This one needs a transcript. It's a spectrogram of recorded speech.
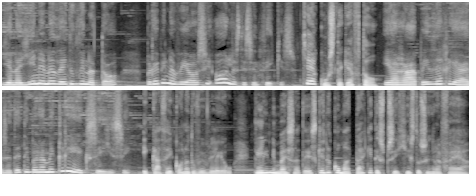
Για να γίνει ένα δέντρο δυνατό, πρέπει να βιώσει όλες τις συνθήκες. Και ακούστε και αυτό. Η αγάπη δεν χρειάζεται την παραμικρή εξήγηση. Η κάθε εικόνα του βιβλίου κλείνει μέσα της και ένα κομματάκι της ψυχής του συγγραφέα,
